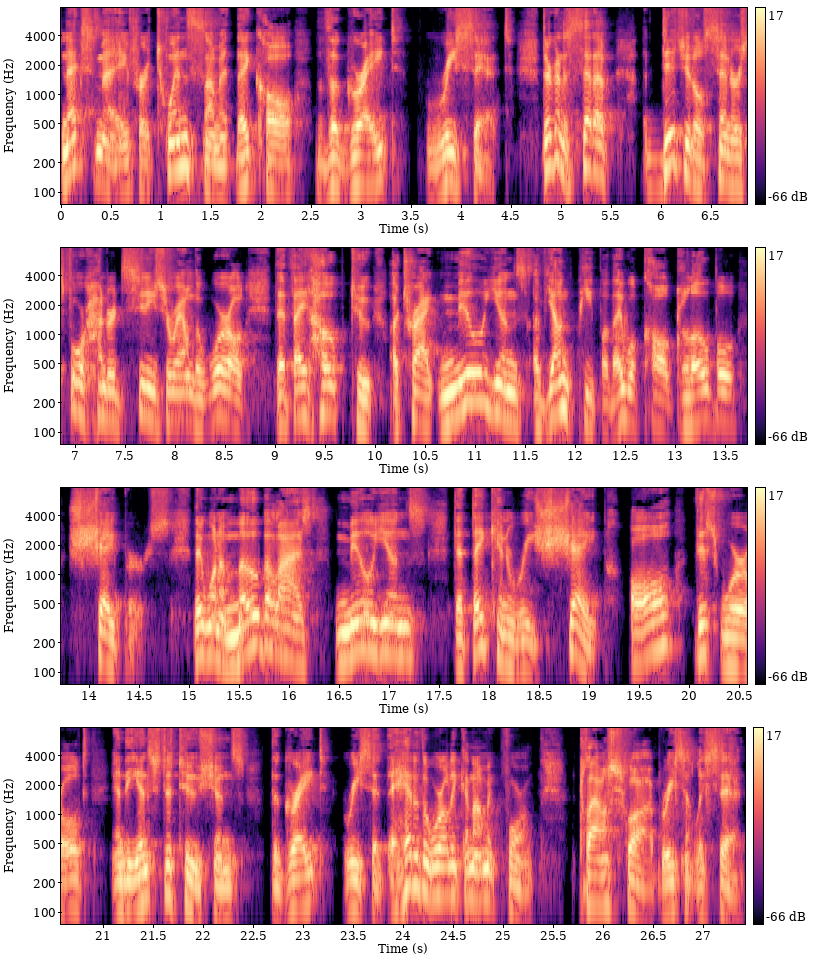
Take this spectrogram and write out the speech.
next May for a twin summit they call the Great reset. They're going to set up digital centers, 400 cities around the world that they hope to attract millions of young people they will call global shapers. They want to mobilize millions that they can reshape all this world and the institutions, the great reset. The head of the World Economic Forum, Klaus Schwab recently said,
